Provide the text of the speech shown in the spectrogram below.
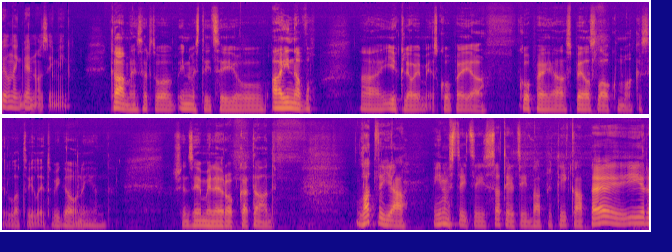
pilnīgi viennozīmīgi. Kā mēs ar to investīciju ainavu uh, iekļaujamies kopējā, kopējā spēles laukumā, kas ir Latvija, Lietuva, Igaunija un Ziemeļa Eiropa kā tāda? Latvijā investīcijas attiecībā pret IKP ir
